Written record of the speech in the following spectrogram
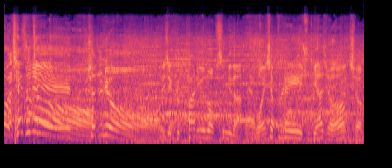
어, 다시 최준영, 스틸. 최준용. 이제 급할 이유는 없습니다. 네, 원샷 플레이 준비하죠. 그렇죠.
